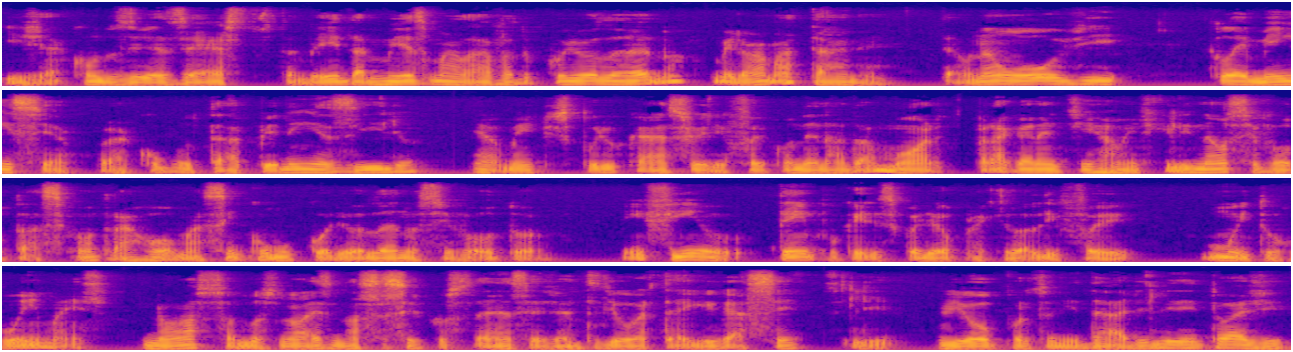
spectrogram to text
e já conduziu exércitos também da mesma lava do Coriolano, melhor matar, né? Então não houve clemência para comutar a pena em exílio. Realmente o Espúrio Cássio ele foi condenado à morte para garantir realmente que ele não se voltasse contra Roma, assim como o Coriolano se voltou. Enfim, o tempo que ele escolheu para aquilo ali foi muito ruim, mas nós somos nós, nossas circunstâncias, dizia o Ortega y Gasset, se ele viu a oportunidade, ele tentou agir.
